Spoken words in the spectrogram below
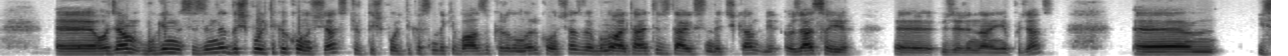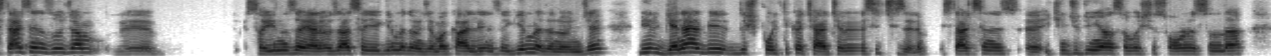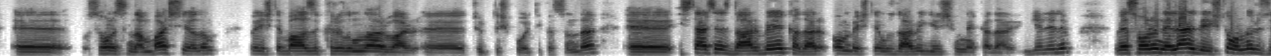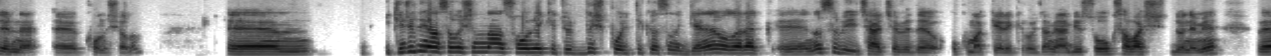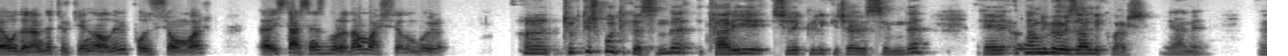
Ee, hocam bugün sizinle dış politika konuşacağız. Türk dış politikasındaki bazı kırılımları konuşacağız ve bunu Alternatif dergisinde çıkan bir özel sayı e, üzerinden yapacağız. Ee, isterseniz hocam e, sayınıza yani özel sayıya girmeden önce makalelerinize girmeden önce bir genel bir dış politika çerçevesi çizelim. İsterseniz e, İkinci Dünya Savaşı sonrasında e, sonrasından başlayalım ve işte bazı kırılımlar var e, Türk dış politikasında. E, isterseniz darbeye kadar 15 Temmuz darbe girişimine kadar gelelim ve sonra neler değişti onlar üzerine e, konuşalım. E, İkinci Dünya Savaşı'ndan sonraki Türk dış politikasını genel olarak e, nasıl bir çerçevede okumak gerekir hocam? Yani bir soğuk savaş dönemi ve o dönemde Türkiye'nin aldığı bir pozisyon var. E, isterseniz buradan başlayalım. Buyurun. Ee, Türk dış politikasında tarihi süreklilik içerisinde e, önemli bir özellik var. Yani e,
